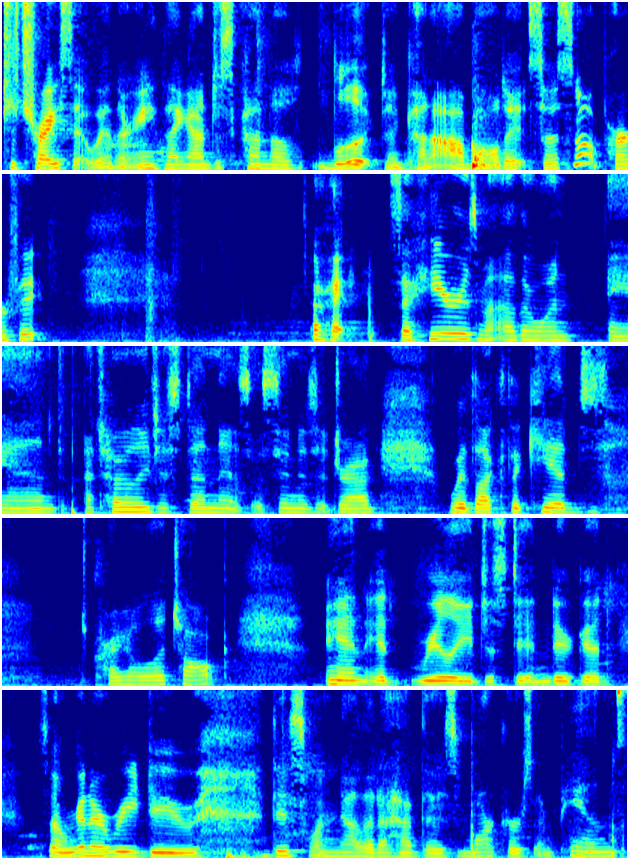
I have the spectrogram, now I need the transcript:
to trace it with or anything. I just kind of looked and kind of eyeballed it. So it's not perfect. Okay, so here is my other one. And I totally just done this as soon as it dried with like the kids' Crayola chalk. And it really just didn't do good. So I'm going to redo this one now that I have those markers and pens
